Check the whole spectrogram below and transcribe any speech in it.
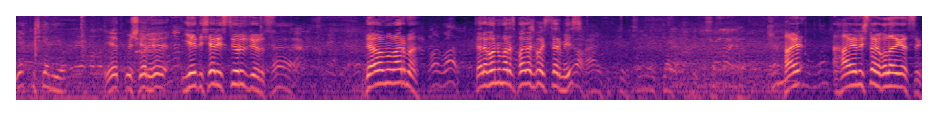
70 geliyor. 70 geliyor. Yedişer istiyoruz diyoruz. He. Devamı var mı? Var var. Telefon numarası paylaşmak ister miyiz? Yok. Hay hayırlı işler kolay gelsin.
